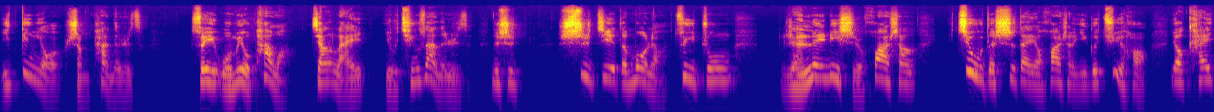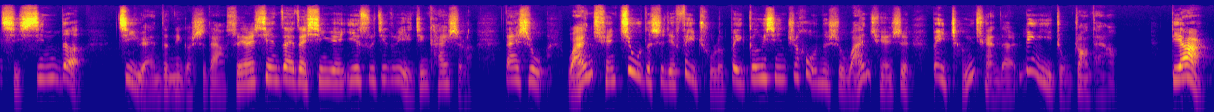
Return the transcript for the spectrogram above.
一定要审判的日子，所以我们有盼望，将来有清算的日子，那是世界的末了，最终人类历史画上旧的时代要画上一个句号，要开启新的。纪元的那个时代啊，虽然现在在新约，耶稣基督已经开始了，但是完全旧的世界废除了，被更新之后，那是完全是被成全的另一种状态哈。第二，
